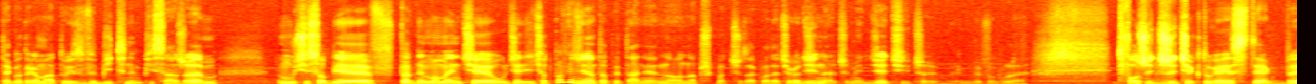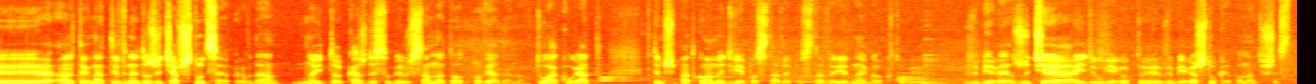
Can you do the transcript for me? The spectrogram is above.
tego dramatu jest wybitnym pisarzem, musi sobie w pewnym momencie udzielić odpowiedzi na to pytanie. No, na przykład, czy zakładać rodzinę, czy mieć dzieci, czy jakby w ogóle tworzyć życie, które jest jakby alternatywne do życia w sztuce, prawda? No i to każdy sobie już sam na to odpowiada. No. Tu akurat w tym przypadku mamy dwie postawy. Postawę jednego, który wybiera życie i drugiego, który wybiera sztukę ponad wszystko.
